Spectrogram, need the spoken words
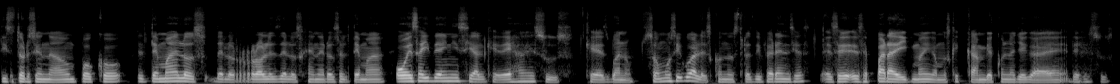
distorsionado un poco el tema de los, de los roles de los géneros, el tema o esa idea inicial que deja Jesús, que es, bueno, somos iguales con nuestras diferencias, ese, ese paradigma, digamos, que cambia con la llegada de Jesús.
